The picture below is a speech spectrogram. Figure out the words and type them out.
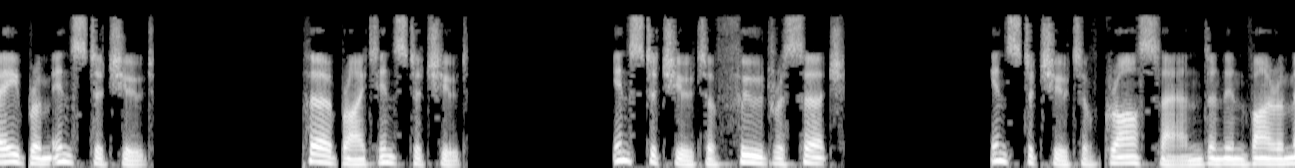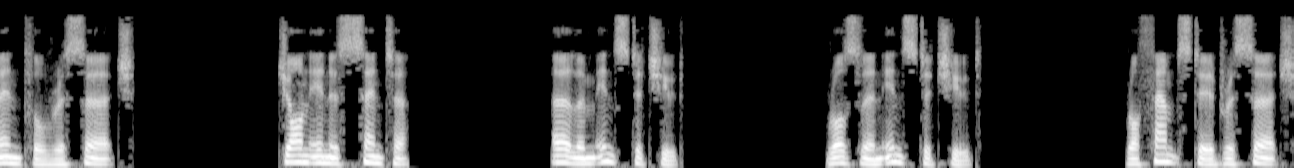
Babraham Institute Pirbright Institute Institute of Food Research Institute of Grassland and Environmental Research John Innes Center Earlham Institute Roslin Institute Rothamsted Research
